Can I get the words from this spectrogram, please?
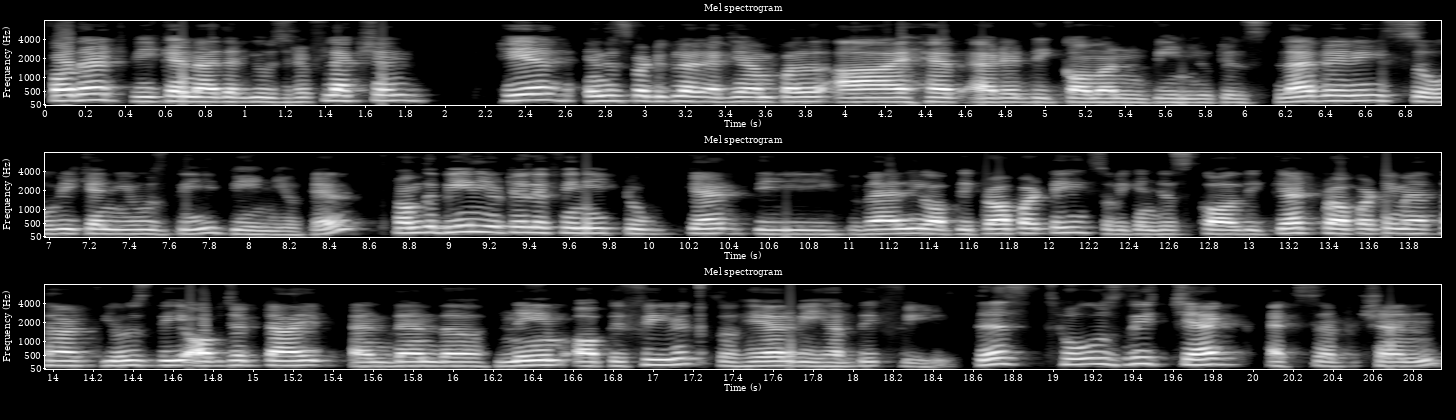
For that, we can either use reflection. Here in this particular example, I have added the common bean utils library. So we can use the bean util. From the bean util, if we need to get the value of the property, so we can just call the get property method, use the object type and then the name of the field. So here we have the field. This throws the checked exception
